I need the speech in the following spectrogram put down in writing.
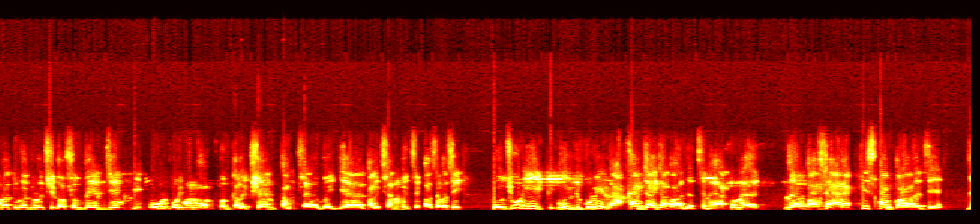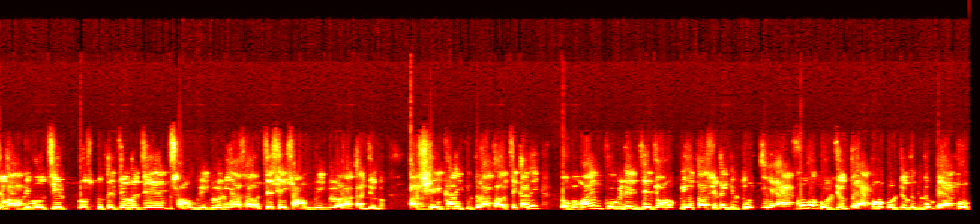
আমরা তুলে ধরেছি, দর্শকদের যে বিপুল পরিমাণে অর্থ কালেকশন কালেকশন হয়েছে পাশাপাশি প্রচুর ইট ইট গুলি রাখার জায়গা পাওয়া যাচ্ছে না। এখন পাশে আর একটি স্থান করা হয়েছে যে বাবরি মসজিদ প্রস্তুতের জন্য যে সামগ্রীগুলো নিয়ে আসা হচ্ছে, সেই সামগ্রীগুলো রাখার জন্য। আর সেইখানে কিন্তু রাখা হচ্ছে। কাজেই হুমায়ুন কবিরের যে জনপ্রিয়তা, সেটা কিন্তু এখনও পর্যন্ত এখনও পর্যন্ত কিন্তু ব্যাপক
